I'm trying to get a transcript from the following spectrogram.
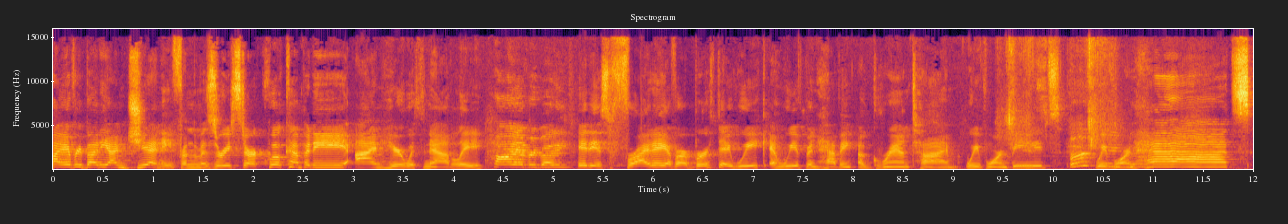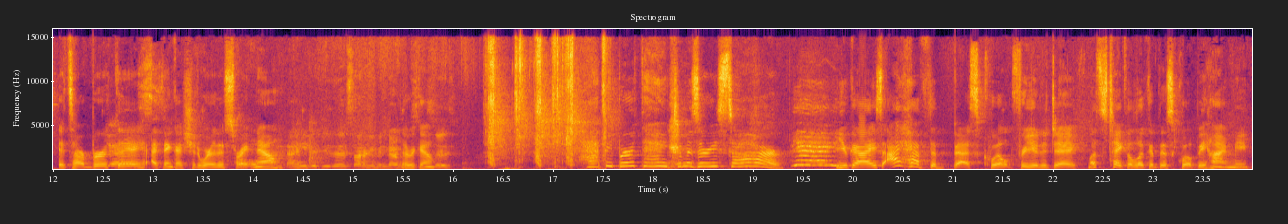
Hi, everybody. I'm Jenny from the Missouri Star Quilt Company. I'm here with Natalie. Hi, everybody. It is Friday of our birthday week, and we have been having a grand time. We've worn beads, we've worn hats. It's our birthday. Yes. I think I should wear this right Oh, now. I need to do this. I don't even know There we go. is. Happy birthday to Missouri Star! Yay! You guys, I have the best quilt for you today. Let's take a look at this quilt behind me.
